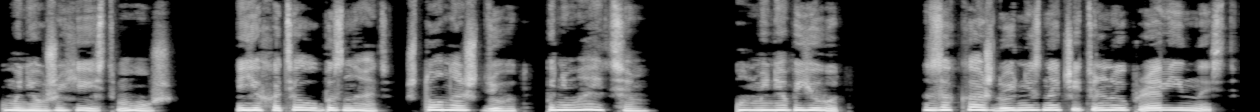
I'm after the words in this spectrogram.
У меня уже есть муж, и я хотела бы знать, что нас ждет, понимаете? Он меня бьет за каждую незначительную провинность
